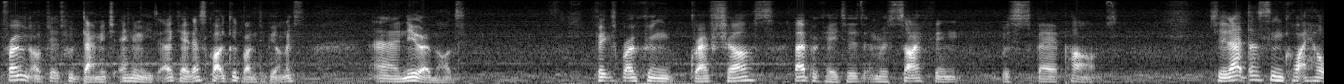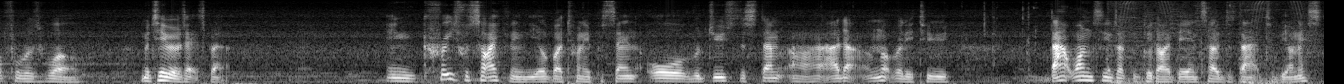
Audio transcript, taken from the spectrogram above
thrown objects will damage enemies. Okay, that's quite a good one to be honest. Uh, neuromods. Fix broken grav shafts, fabricators, and recycling with spare parts. See, that does seem quite helpful as well. Materials expert. Increase recycling yield by 20% or reduce the stamina. Uh, I don't, I'm not really too. That one seems like a good idea, and so does that, to be honest.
